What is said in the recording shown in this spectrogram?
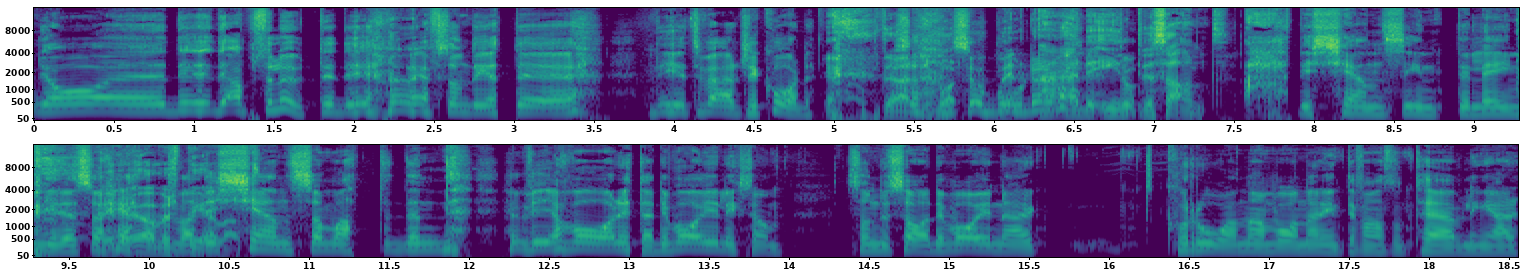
Ja, eh, det, det absolut, det, det, eftersom det är ett eh, det är ett världsrekord. ett världsrekord. Så, så Men är det, det intressant? ah, det känns inte längre så hett va? Det känns som att den, vi har varit där. Det var ju liksom, som du sa, det var ju när coronan var, när det inte fanns några tävlingar.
